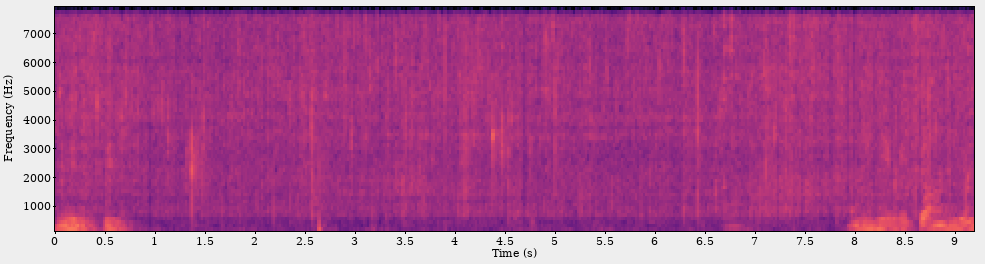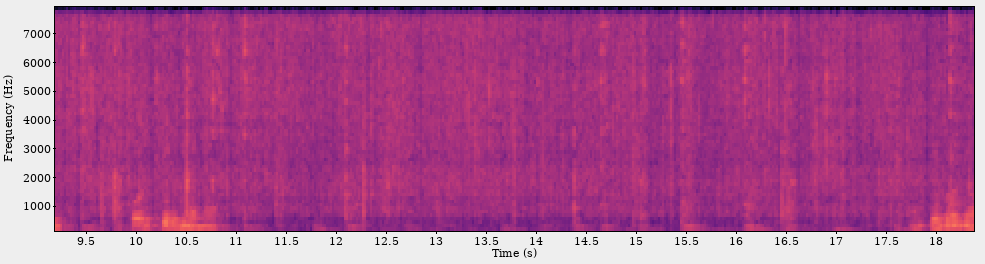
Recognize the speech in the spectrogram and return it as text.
मिरची आणि हे मी चांगले परतून घेणार. आता बघा.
